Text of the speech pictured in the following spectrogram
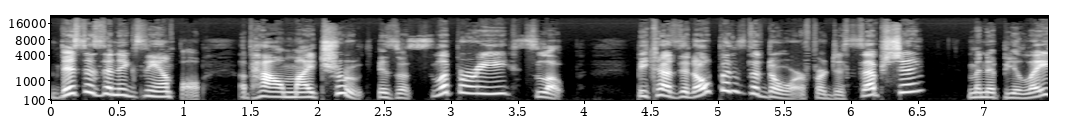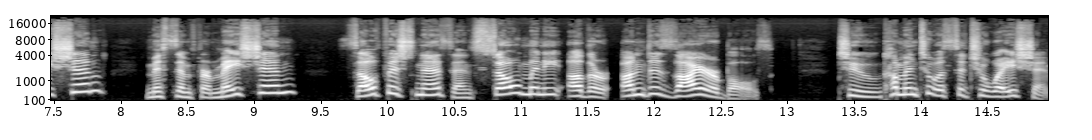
This is an example of how my truth is a slippery slope because it opens the door for deception, manipulation, misinformation, selfishness, and so many other undesirables to come into a situation,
